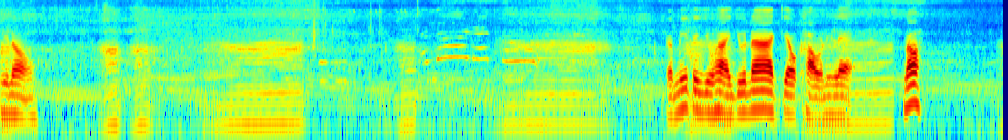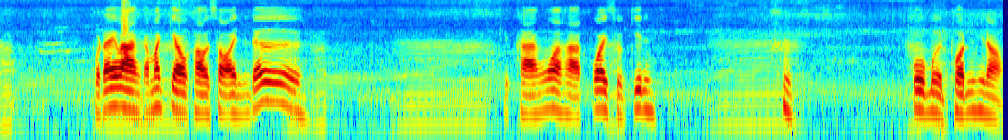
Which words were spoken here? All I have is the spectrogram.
พี่น้องก็มีแต่อยู่หายอยู่หน้าเกี่ยวเขานี่แหละเนาะผู้ได้วางก็มาเกี่ยวเข่าซอยนี่เด้อ สิขางัวขากล้วยสุกิน ผู้มืดพ้นพี่น้อง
